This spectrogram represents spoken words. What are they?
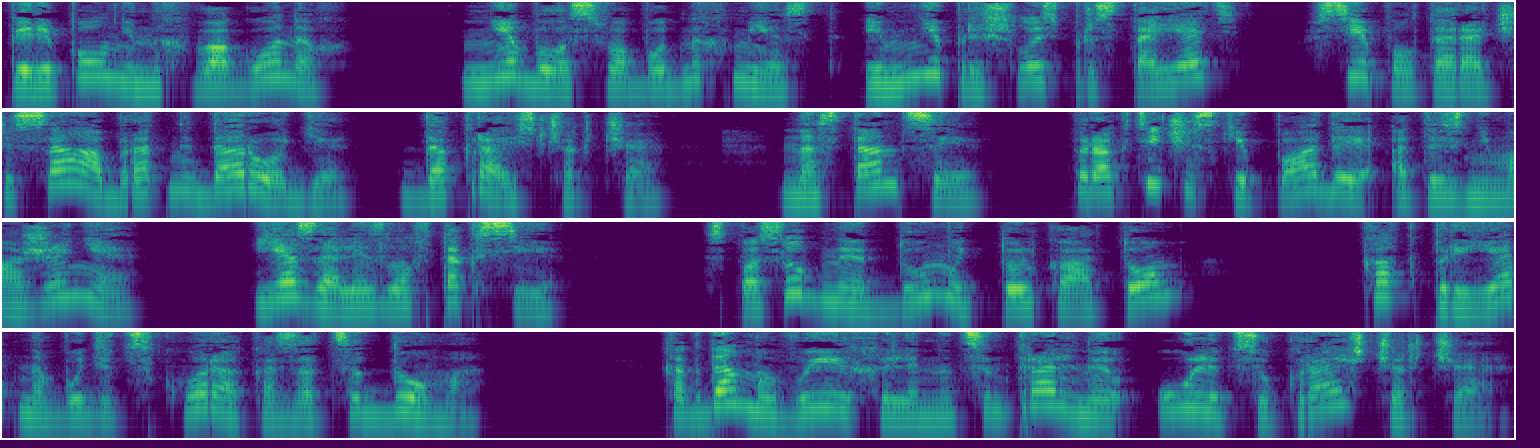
В переполненных вагонах не было свободных мест, и мне пришлось простоять все полтора часа обратной дороги до Крайсчерча. На станции, практически падая от изнеможения, я залезла в такси, способная думать только о том, как приятно будет скоро оказаться дома. Когда мы выехали на центральную улицу Крайсчерча,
